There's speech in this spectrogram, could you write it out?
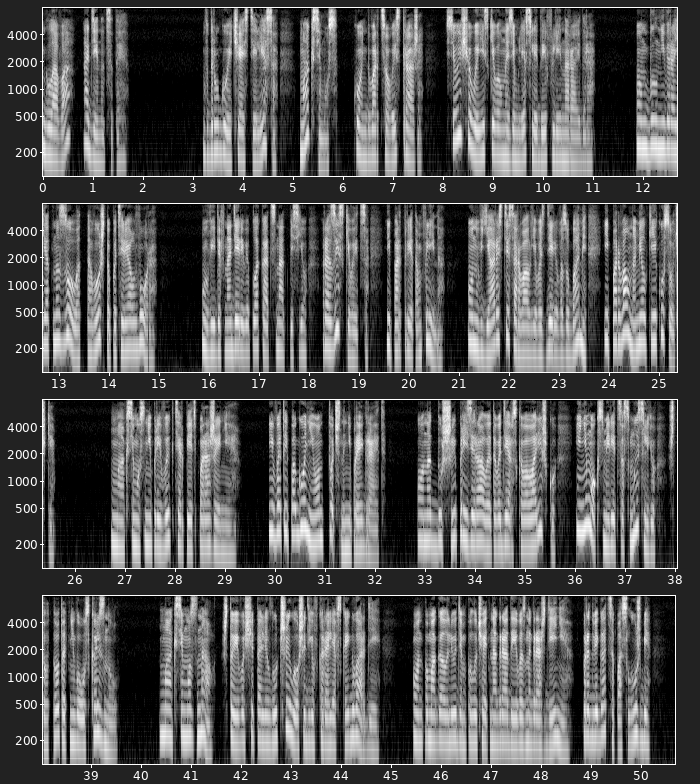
Глава 11. В другой части леса Максимус, конь дворцовой стражи, все еще выискивал на земле следы Флина Райдера. Он был невероятно зол от того, что потерял вора. Увидев на дереве плакат с надписью «Разыскивается» и портретом Флина, он в ярости сорвал его с дерева зубами и порвал на мелкие кусочки. Максимус не привык терпеть поражение. И в этой погоне он точно не проиграет. Он от души презирал этого дерзкого воришку и не мог смириться с мыслью, что тот от него ускользнул. Максимус знал, что его считали лучшей лошадью в королевской гвардии. Он помогал людям получать награды и вознаграждения, продвигаться по службе,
